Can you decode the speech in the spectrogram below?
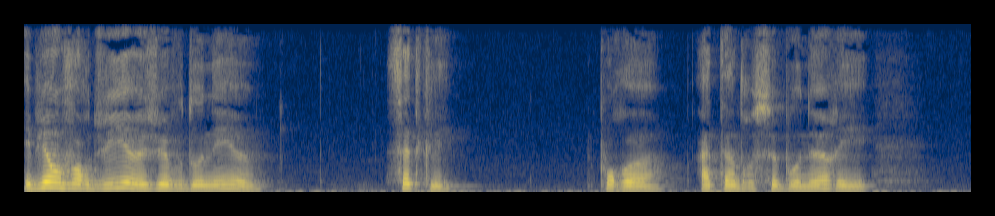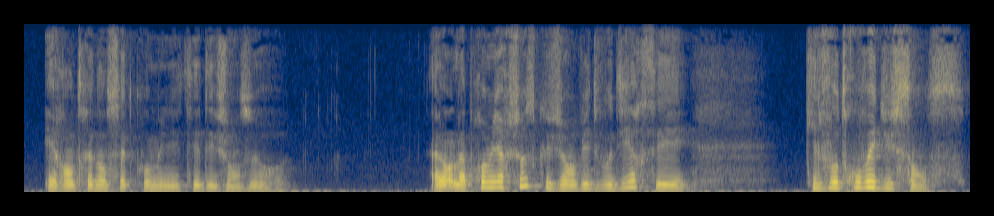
Eh bien aujourd'hui, euh, je vais vous donner euh, sept clés pour euh, atteindre ce bonheur et, et rentrer dans cette communauté des gens heureux. Alors la première chose que j'ai envie de vous dire, c'est qu'il faut trouver du sens,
